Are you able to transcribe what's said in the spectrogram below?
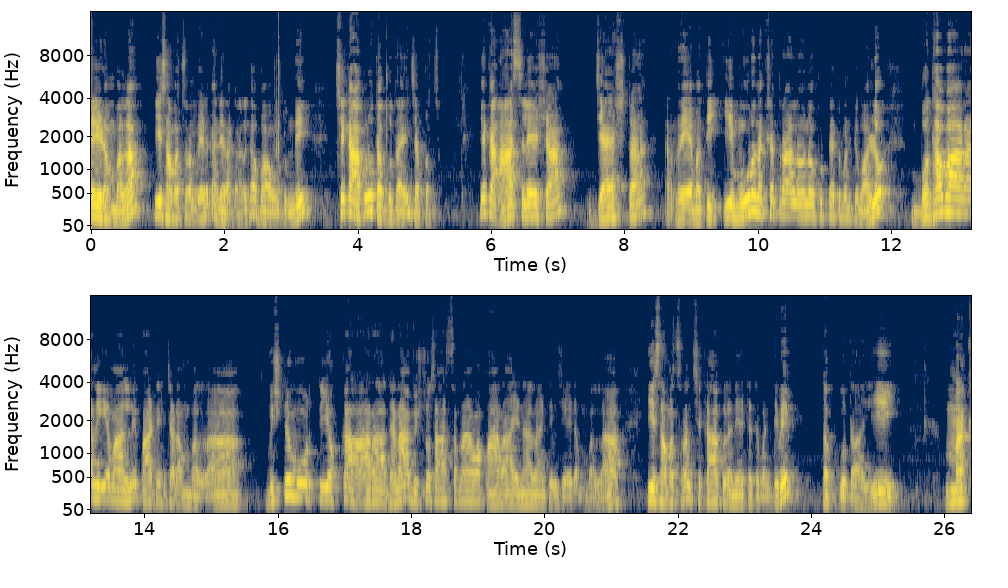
చేయడం వల్ల ఈ సంవత్సరం వీళ్ళకి అన్ని రకాలుగా బాగుంటుంది. చికాకులు తగ్గుతాయని చెప్పచ్చు. ఇక ఆశ్లేష జ్యేష్ఠ రేవతి ఈ మూడు నక్షత్రాల్లోనూ పుట్టినటువంటి వాళ్ళు బుధవార నియమాల్ని పాటించడం వల్ల విష్ణుమూర్తి యొక్క ఆరాధన విష్ణు సహస్రనామ పారాయణ లాంటివి చేయడం వల్ల ఈ సంవత్సరం చికాకులు అనేటటువంటివి తగ్గుతాయి. మఖ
